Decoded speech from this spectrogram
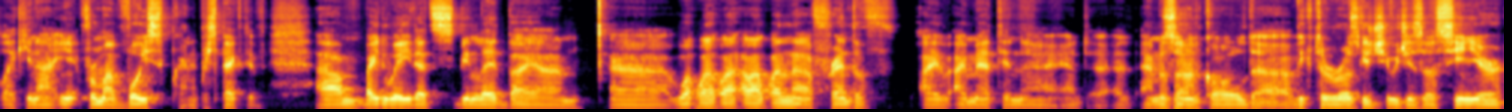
like in a in, from a voice kind of perspective. Um, by the way that's been led by um, uh, one, one, one uh, friend of I, I met in uh, at, at, Amazon called uh, Viktor Rozgic, which is a senior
